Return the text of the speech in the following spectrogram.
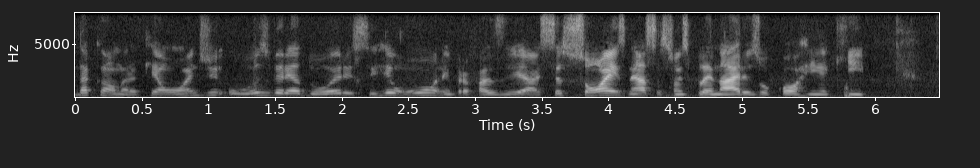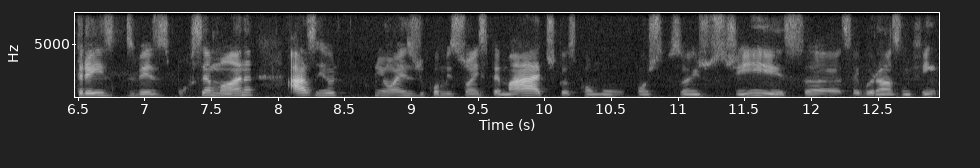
da Câmara, que é onde os vereadores se reúnem para fazer as sessões, né? As sessões plenárias ocorrem aqui três vezes por semana, as reuniões de comissões temáticas, como Constituição e Justiça, Segurança, enfim,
